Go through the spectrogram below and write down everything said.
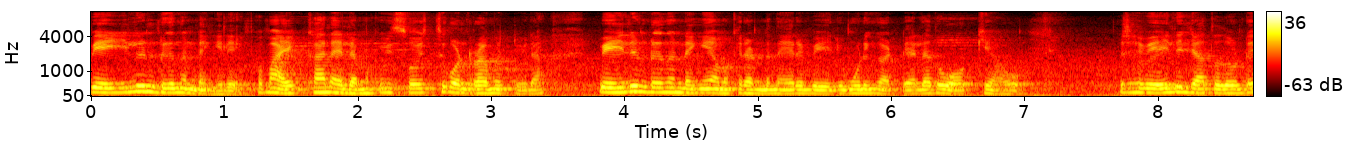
വെയിലുണ്ട് എന്നുണ്ടെങ്കിൽ ഇപ്പോൾ മഴക്കാലമല്ല നമുക്ക് വിശ്വസിച്ച് കൊണ്ടുവരാൻ പറ്റില്ല വെയിലുണ്ട് എന്നുണ്ടെങ്കിൽ നമുക്ക് രണ്ട് നേരം വെയിലും കൂടി കാട്ടിയാൽ അത് ഓക്കെ ആവും. പക്ഷേ വെയിലില്ലാത്തതുകൊണ്ട്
